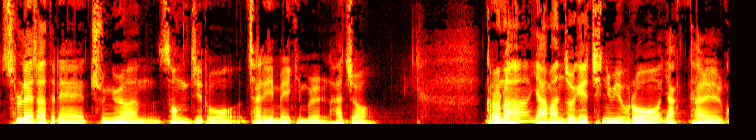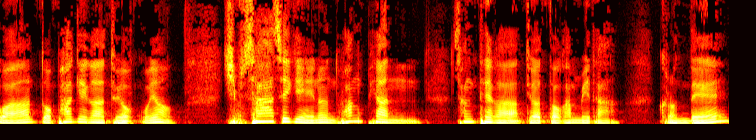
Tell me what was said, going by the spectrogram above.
순례자들의 중요한 성지로 자리매김을 하죠. 그러나 야만족의 침입으로 약탈과 또 파괴가 되었고요. 14세기에는 황폐한 상태가 되었다고 합니다. 그런데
